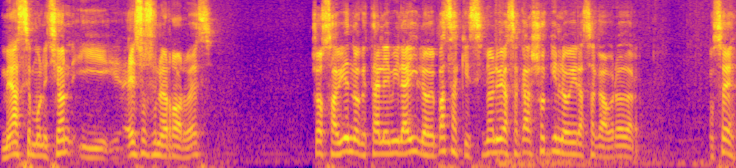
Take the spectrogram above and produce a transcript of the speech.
me hace munición y eso es un error, ¿ves? Yo sabiendo que está el Emil ahí, lo que pasa es que si no le voy a sacar yo, ¿quién lo voy a a sacar, brother? No sé.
